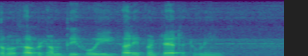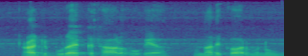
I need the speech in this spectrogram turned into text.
ਚਲੋ ਸਰਬਸੰਮਤੀ ਹੋਈ, ਸਾਰੀ ਪੰਚਾਇਤ ਚੁਣੀ। ਅੱਜ ਪੂਰਾ ਇੱਕ ਸਾਲ ਹੋ ਗਿਆ। ਉਹਨਾਂ ਦੇ ਕੌਰਮ ਨੂੰ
